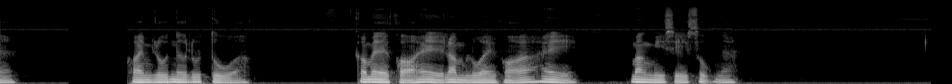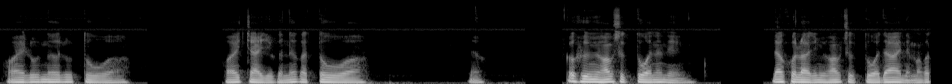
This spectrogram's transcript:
นะขอให้รู้เนื้อรู้ตัวเขาไม่ได้ขอให้ร่ำรวย ขอให้มั่งมีสีสุขนะ ขอให้รู้เนื้อรู้ตัว ขอให้ใจอยู่กับเนื้อกับตัวนะก็คือมีความรู้สึกตัวนั่นเอง แล้วคนเราจะมีความรู้สึกตัวได้เนี่ยมันก็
